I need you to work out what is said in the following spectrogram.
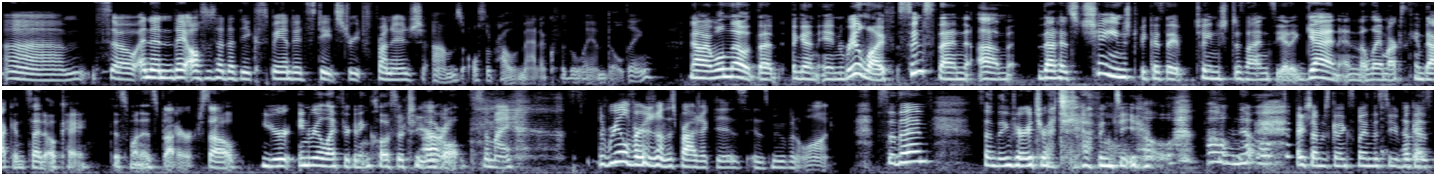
Um, so, and then they also said that the expanded State Street frontage um, was also problematic for the Lamb building. Now, I will note that, again, in real life, since then, um, that has changed because they've changed designs yet again, and the landmarks came back and said, okay, this one is better. So you're in real life, you're getting closer to your All goal. right. So my the real version of this project is is moving along. So then something very tragic happened to you. Oh, oh no. Actually, I'm just going to explain this to you because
